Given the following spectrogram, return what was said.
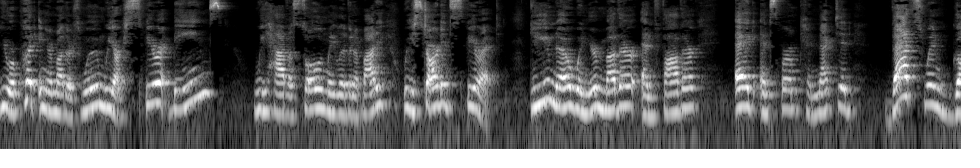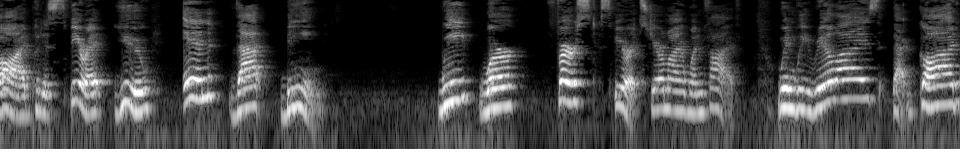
you were put in your mother's womb. We are spirit beings. We have a soul and we live in a body. We started spirit. Do you know when your mother and father, egg and sperm connected, that's when God put his spirit, you, in that being. We were first spirits, Jeremiah 1 5. When we realize that God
